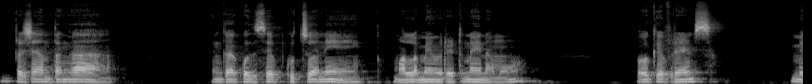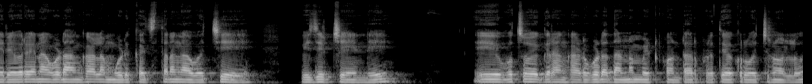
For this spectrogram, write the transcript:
ప్రశాంతంగా ఇంకా కొద్దిసేపు కూర్చొని మళ్ళీ మేము రిటర్న్ అయినాము. ఓకే ఫ్రెండ్స్ మీరు ఎవరైనా కూడా అంకాళం గుడి ఖచ్చితంగా వచ్చి విజిట్ చేయండి. ఈ ఉత్సవ విగ్రహం కాడ కూడా దండం పెట్టుకుంటారు ప్రతి ఒక్కరు వచ్చిన వాళ్ళు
